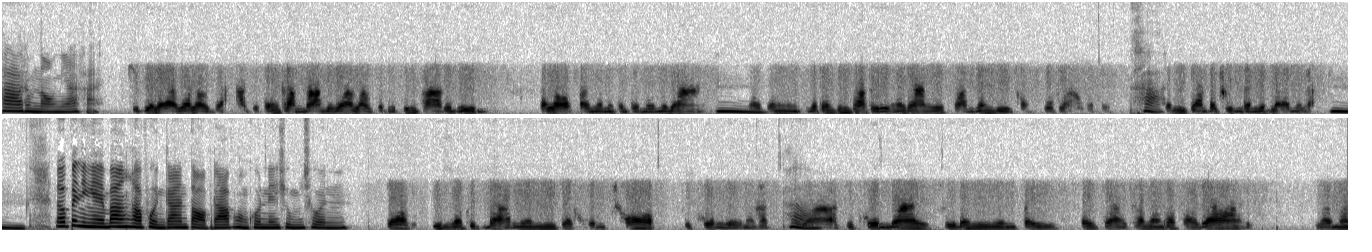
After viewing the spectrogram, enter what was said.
ข้าวทำนองเนี้ยค่ะ คิดไว้แล้วว่าเราจะอาจจะต้องทำบ้างเพราะว่าเราจะไปพึ่งพาคนอื่น ตลอดไปเนี่ยมันเป็นไปไม่ได้อืมเราต้องเราต้องพึ่งพาตัวเองให้ได้ด้วยความยั่งยืนของพวกเราครับผมค่ะก็มีการประชุมกันเรียบร้อยหมดแล้วอืมแล้วเป็นยังไงบ้างคะผลการตอบรับของคนในชุมชนจากอิ่มละสิบบาทเนี่ยมีแต่คนชอบทุกคนเลยนะครับเพค่ะราะว่าทุกคนได้คือได้มีเงินไปไปจ่ายค่าน้ำค่าไฟได้ แล้วมา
